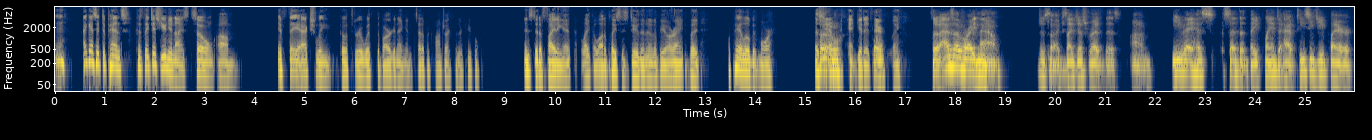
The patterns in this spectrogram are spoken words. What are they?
eh, I guess it depends because they just unionized. So, um, if they actually go through with the bargaining and set up a contract for their people instead of fighting it like a lot of places do, then it'll be all right. But I'll pay a little bit more. So- I can't get it Fair. locally. So as of right now, just because I just read this, um, eBay has said that they plan to have TCG Player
